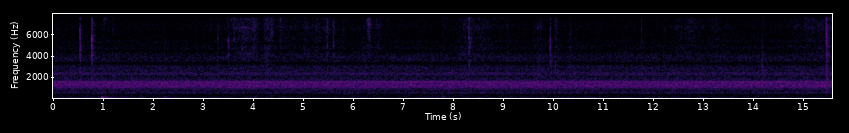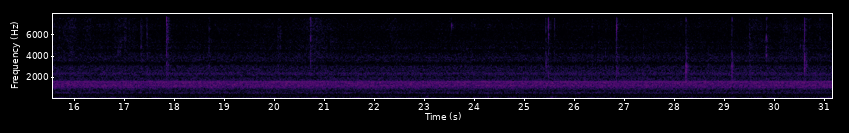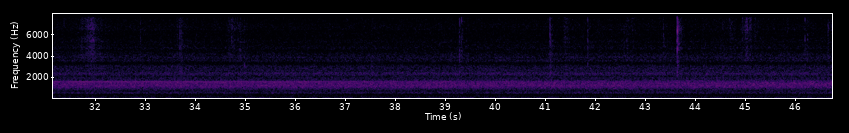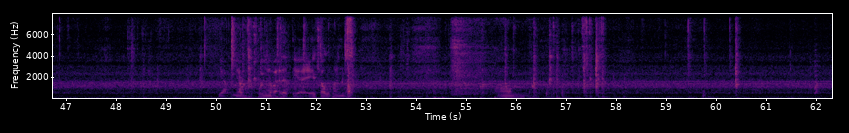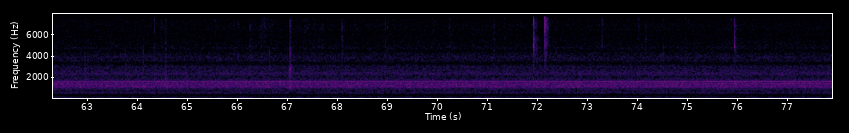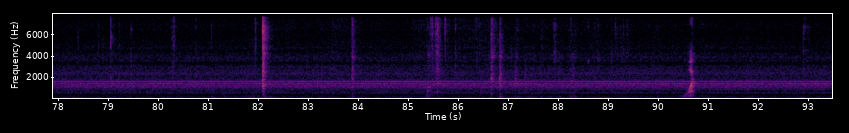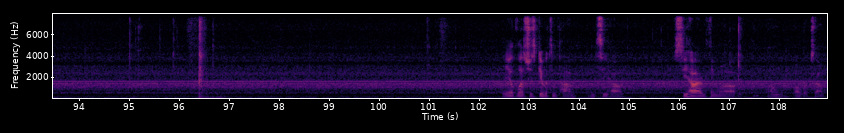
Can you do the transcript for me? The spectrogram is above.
Yeah, yeah, we're gonna the uh, AHL lines. Um, what? Yeah, let's just give it some time and see how see how everything all, all works out.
